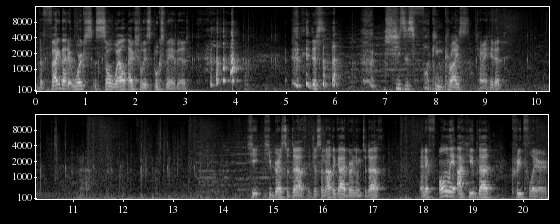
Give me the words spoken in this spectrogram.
The fact that it works so well actually spooks me a bit. just... Jesus fucking Christ. Can I hit it? He, he burns to death. Just another guy burning to death. And if only I hit that crit flare.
